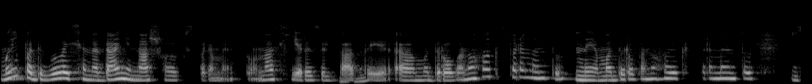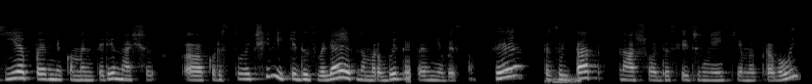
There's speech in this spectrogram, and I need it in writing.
Ми подивилися на дані нашого експерименту. У нас є результати е, модерованого експерименту, немодерованого експерименту. Є певні коментарі наших е, користувачів, які дозволяють нам робити певні висновки. Це результат нашого дослідження, яке ми провели,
